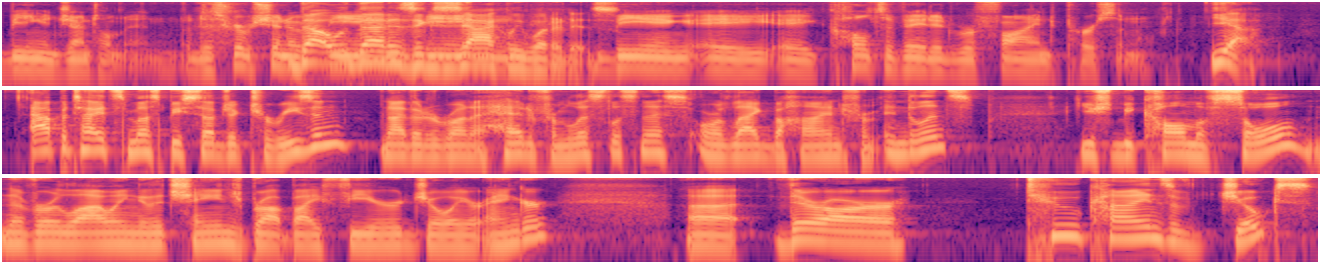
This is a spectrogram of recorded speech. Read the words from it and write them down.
being a gentleman? A description of That- being, that is being- exactly what it is. Being a a cultivated, refined person. Yeah. Appetites must be subject to reason, neither to run ahead from listlessness or lag behind from indolence. You should be calm of soul, never allowing the change brought by fear, joy, or anger. Uh, there are two kinds of jokes,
